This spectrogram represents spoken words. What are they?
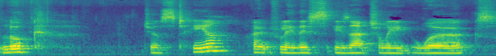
look just here. Hopefully this is actually works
